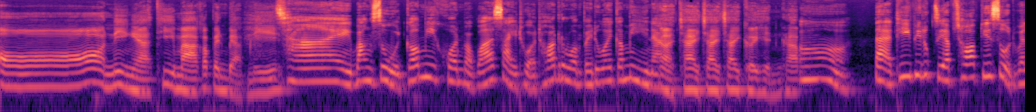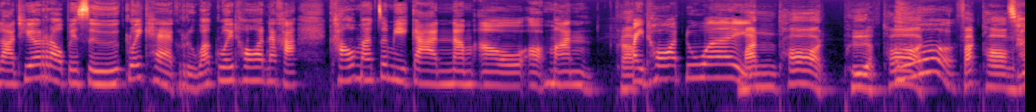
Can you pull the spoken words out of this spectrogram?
อ๋อ นี่ไงที่มาก็เป็นแบบนี้ ใช่ บางสูตรก็มีคนแบบว่าใส่ถั่วทอดรวมไปด้วยก็มีนะอ่าใช่ใช่ใช่เคยเห็นครับเออแต่ที่พี่ลูกเจี๊ยบชอบที่สุดเวลาที่เราไปซื้อกล้วยแขกหรือว่ากล้วยทอดนะคะ เขามักจะมีการนำเอาเออมันครับ ไปทอดด้วย มันทอดเผือกทอดเออฟักทองทใช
